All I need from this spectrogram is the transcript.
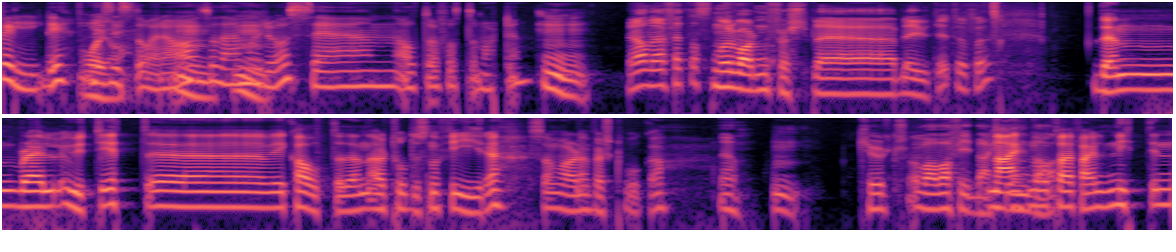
veldig de Å, ja. siste åra, Mm, så det er mm. moro å se um, alt du har fått til, Martin. Mm. Ja, det er fett. Altså. Når var den først ble, ble utgitt? Vet du? Den ble utgitt eh, Vi kalte den er 2004, som var den første boka. Ja. Mm. Kult. Og hva var feedbacken da? Nei, nå tar jeg feil. 19,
